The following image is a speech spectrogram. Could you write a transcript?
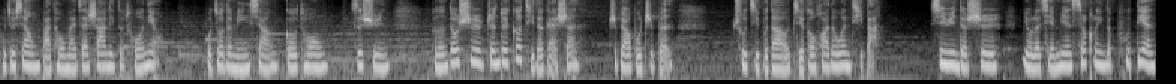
我就像把头埋在沙里的鸵鸟。我做的冥想、沟通、咨询。可能都是针对个体的改善，治标不治本，触及不到结构化的问题吧。幸运的是，有了前面 circling 的铺垫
